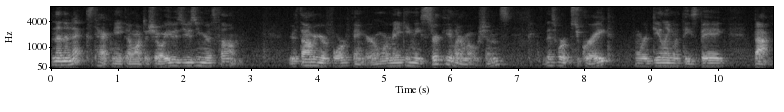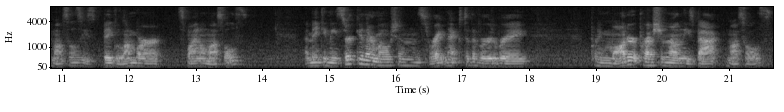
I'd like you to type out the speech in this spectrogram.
And then the next technique I want to show you is using your thumb. Your thumb or your forefinger, and we're making these circular motions this works great when we're dealing with these big back muscles, these big lumbar spinal muscles. I'm making these circular motions right next to the vertebrae, putting moderate pressure on these back muscles.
